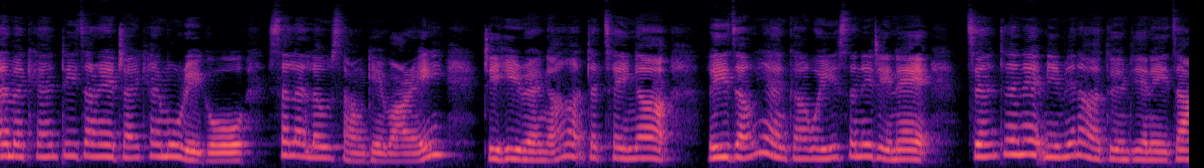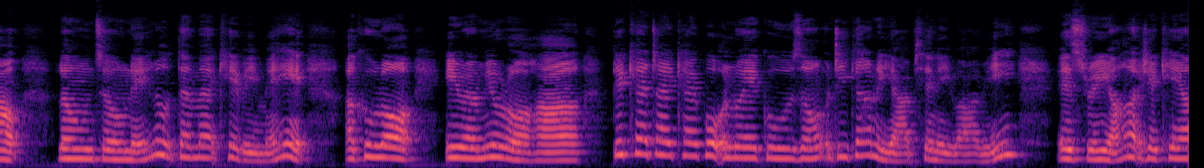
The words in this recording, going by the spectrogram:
အမကန်တီးကြတဲ့တိုက်ခိုက်မှုတွေကိုဆက်လက်လှုပ်ဆောင်ခဲ့ပါတယ်။ဒီဟီရန်ကတစ်ချိန်ကလေကြောင်းရန်ကာဝေးစနစ်တွေနဲ့ ကျန်းတန်းတဲ့မြေမျက်နှာသွင်ပြင်တွေကြောင့်လုံခြုံတယ်လို့သတ်မှတ်ခဲ့ပေမဲ့အခုတော့အီရန်မြို့တော်ဟာပြစ်ခတ်တိုက်ခိုက်ဖို့အလွယ်ကူဆုံးအဓိကနေရာဖြစ်နေပါပြီ။ Israel ကရခိုင်က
